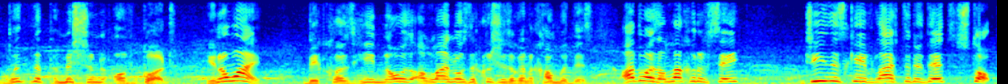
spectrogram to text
with the permission of God. You know why? Because he knows, Allah knows the Christians are going to come with this. Otherwise, Allah could have said, Jesus gave life to the dead, stop.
